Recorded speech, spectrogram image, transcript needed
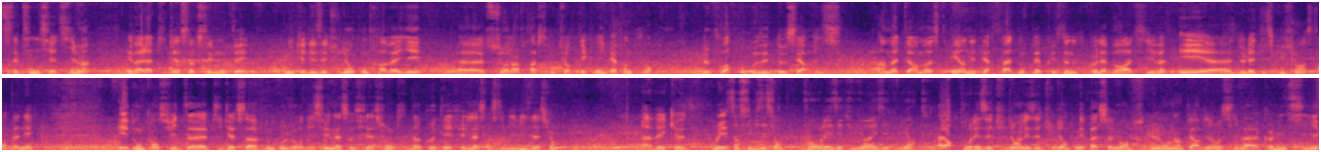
cette initiative, et voilà, ben Picassoft s'est monté. Donc il y a des étudiants qui ont travaillé sur l'infrastructure technique afin de pouvoir de pouvoir proposer deux services, un Mattermost et un Etherpad, donc la prise de notes collaborative et euh, de la discussion instantanée. Et donc ensuite euh, Picassoft, donc aujourd'hui c'est une association qui d'un côté fait de la sensibilisation, avec euh, oui. sensibilisation pour les étudiants et les étudiantes Alors pour les étudiants et les étudiantes, mais pas seulement, puisqu'on intervient aussi, bah, comme ici,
